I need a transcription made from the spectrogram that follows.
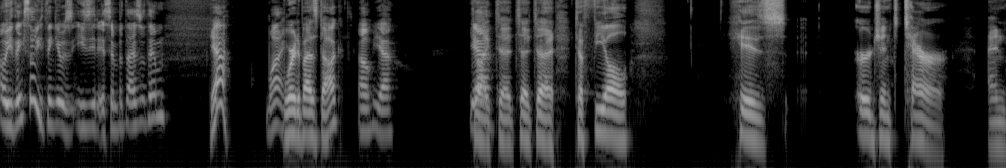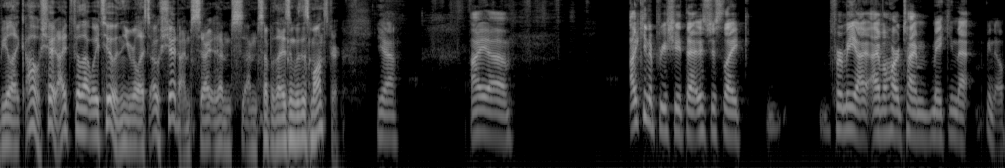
Oh, you think so? You think it was easy to sympathize with him? Yeah. Why? Worried about his dog? oh, yeah. Yeah. Like to, to, to, to feel his urgent terror and be like, oh shit, I'd feel that way too. And then you realize, oh shit, I'm sorry, I'm, I'm sympathizing with this monster. Yeah. I uh I can appreciate that. It's just like for me, I, I have a hard time making that, you know,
